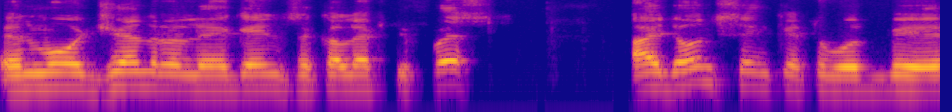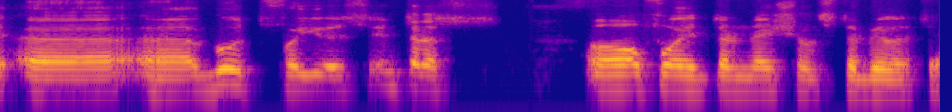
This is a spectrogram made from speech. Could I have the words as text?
and more generally against the collective West, I don't think it would be uh, good for U.S. interests or for international stability.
